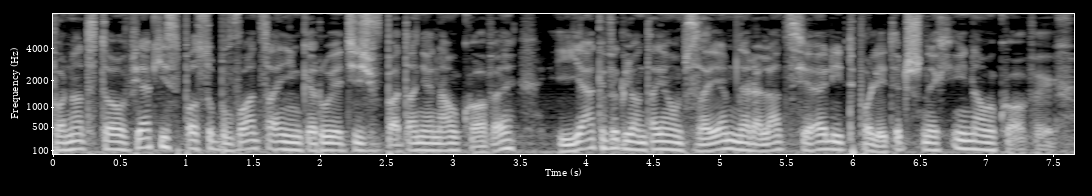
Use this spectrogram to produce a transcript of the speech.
Ponadto w jaki sposób władza ingeruje dziś w badania naukowe i jak wyglądają wzajemne relacje elit politycznych i naukowych?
